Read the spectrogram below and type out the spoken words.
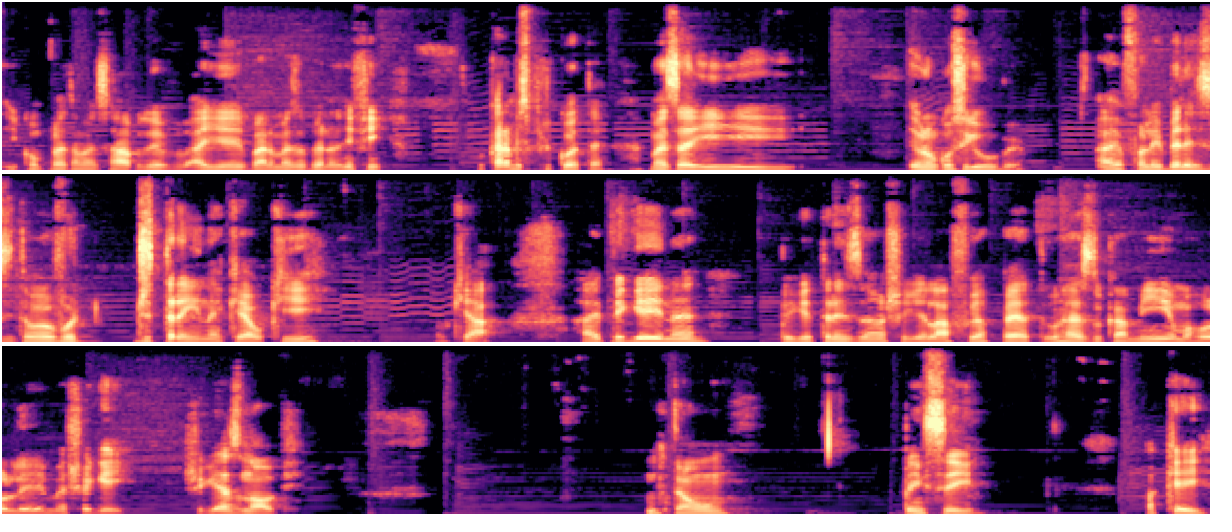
E completa mais rápido, aí vale mais a pena. Enfim. O cara me explicou até. Mas aí eu não consegui Uber. Aí eu falei, beleza, então eu vou de trem, né? Que é o que. É o que há. Aí peguei, né? Peguei trenzão, cheguei lá, fui a pé o resto do caminho, uma rolê, mas cheguei. Cheguei às nove. Então, pensei, ok,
